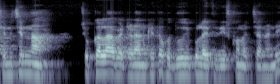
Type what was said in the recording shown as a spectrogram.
చిన్న చిన్న చుక్కలా పెట్టడానికి అయితే ఒక దూది పుల్ల అయితే తీసుకొని వచ్చానండి.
